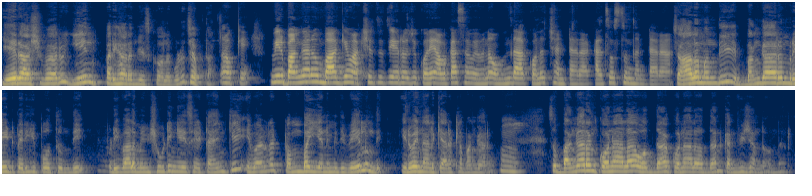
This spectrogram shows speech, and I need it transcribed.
ఏ రాశి వారు ఏం పరిహారం చేసుకోవాలో కూడా చెప్తాను. ఓకే. మీరు బంగారం భాగ్యం అక్షయ తృతీయ రోజు కొనే అవకాశం ఏమైనా ఉందా? కొనొచ్చు అంటారా కలిసి వస్తుందంటారా చాలా మంది బంగారం రేటు పెరిగిపోతుంది. ఇప్పుడు ఇవాళ మేము షూటింగ్ వేసే టైంకి ఇవాళ తొంభై ఎనిమిది వేలు ఉంది. ఇరవై నాలుగు క్యారెట్ల బంగారం. సో బంగారం కొనాలా వద్దా? కొనాలా వద్దా? అని కన్ఫ్యూజన్లో ఉన్నారు.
